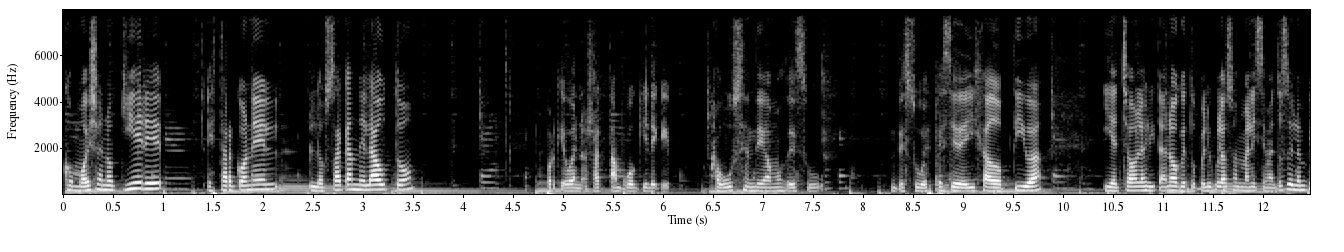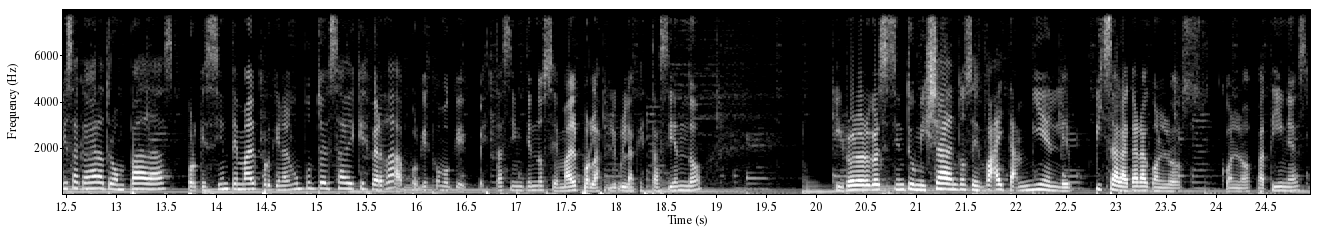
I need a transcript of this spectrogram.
Como ella no quiere estar con él, lo sacan del auto porque bueno, Jack tampoco quiere que abusen, digamos, de su, de su especie de hija adoptiva. Y el chabón les grita, no, que tus películas son malísimas. Entonces lo empieza a cagar a trompadas porque se siente mal, porque en algún punto él sabe que es verdad, porque es como que está sintiéndose mal por las películas que está haciendo. Y Roller Girl se siente humillada, entonces va y también le pisa la cara con los, con los patines.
